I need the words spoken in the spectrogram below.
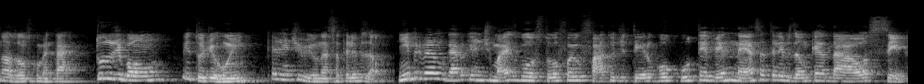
nós vamos comentar tudo de bom e tudo de ruim que a gente viu nessa televisão. E em primeiro lugar, o que a gente mais gostou foi o fato de ter o Roku TV nessa televisão que é da AOC.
